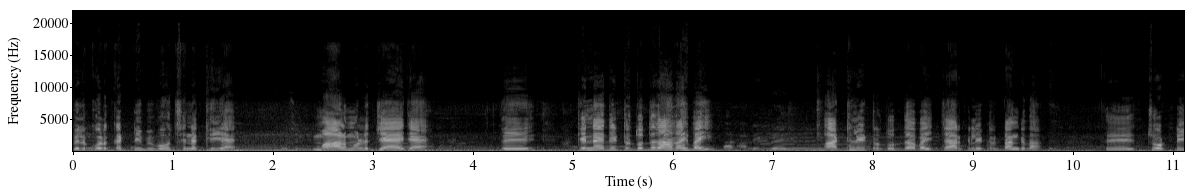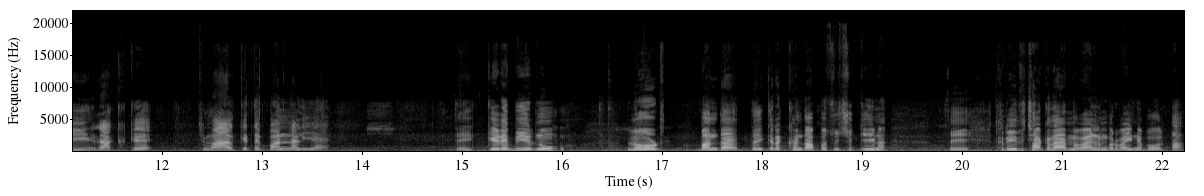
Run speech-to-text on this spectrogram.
ਬਿਲਕੁਲ ਕੱਟੀ ਵੀ ਬਹੁਤ ਸੁਨੱਖੀ ਹੈ। ਮਾਲ ਮੁੱਲ ਜਾਇਜ਼ ਹੈ। ਤੇ ਕਿੰਨੇ ਲੀਟਰ ਦੁੱਧ ਦੱਸਦਾ ਸੀ ਬਾਈ? 8 ਲੀਟਰ ਹੈ ਜੀ। 8 ਲੀਟਰ ਦੁੱਧ ਆ ਬਾਈ 4 ਲੀਟਰ ਡੰਗ ਦਾ। ਤੇ ਝੋਟੀ ਰੱਖ ਕੇ ਸੰਭਾਲ ਕੇ ਤੇ ਬਣਨ ਵਾਲੀ ਹੈ। ਤੇ ਕਿਹੜੇ ਵੀਰ ਨੂੰ ਲੋਡ ਬੰਦਾ ਤੇ ਇੱਕ ਰੱਖਣ ਦਾ ਪਸ਼ੂ ਸ਼ੌਕੀਨ ਤੇ ਖਰੀਦ ਸਕਦਾ। ਮੋਬਾਈਲ ਨੰਬਰ ਬਾਈ ਨੇ ਬੋਲਤਾ।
